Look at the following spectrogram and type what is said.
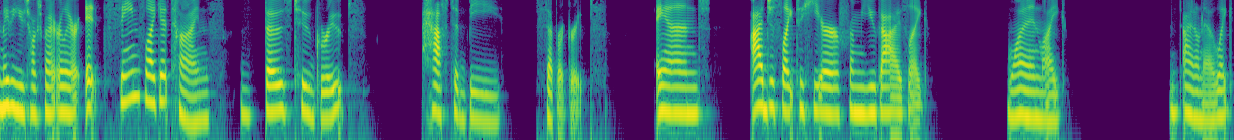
maybe you talked about it earlier. It seems like at times those two groups have to be separate groups, and I'd just like to hear from you guys, like one, like I don't know, like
